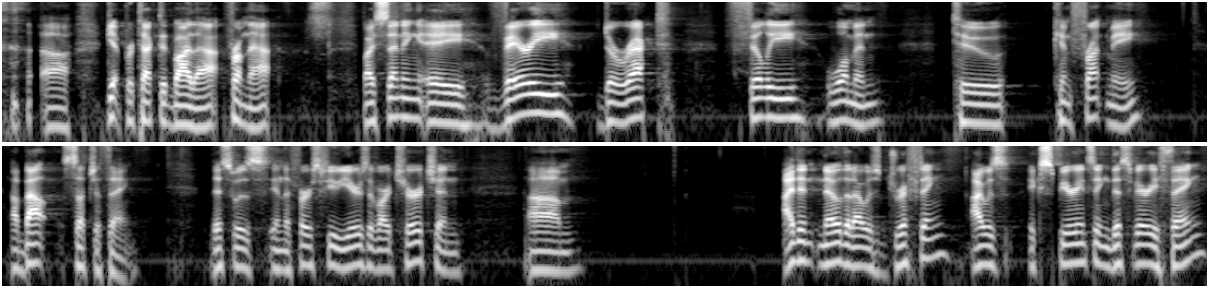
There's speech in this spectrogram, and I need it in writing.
uh, get protected by that, from that, by sending a very direct Philly woman to confront me about such a thing. This was in the first few years of our church, and um, I didn't know that I was drifting. I was experiencing this very thing.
